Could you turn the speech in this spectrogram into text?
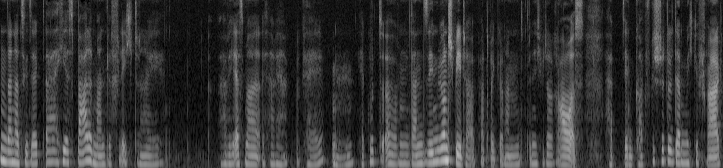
Und dann hat sie gesagt, ah, hier ist Bademantelpflicht. Und dann habe ich, erstmal, ich habe ja, okay, mhm, ja gut, ähm, dann sehen wir uns später, Patrick. Und dann bin ich wieder raus. Habe den Kopf geschüttelt, habe mich gefragt,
